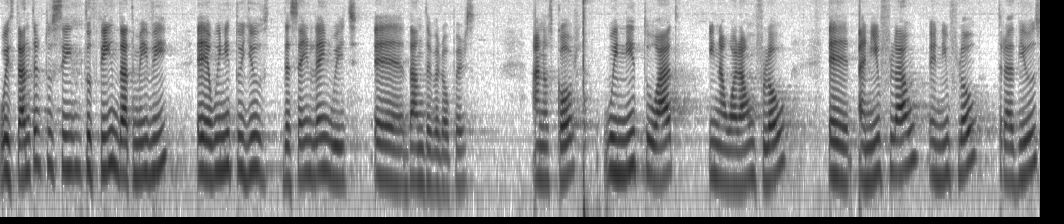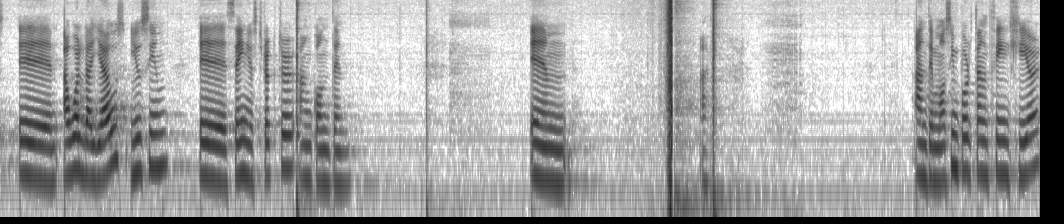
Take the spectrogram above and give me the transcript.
We started to think, to think that maybe uh, we need to use the same language uh, than developers. And of course, we need to add in our own flow uh, a new flow, a new flow, traduce uh, our layouts using uh, same structure and content. Ah. And the most important thing here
